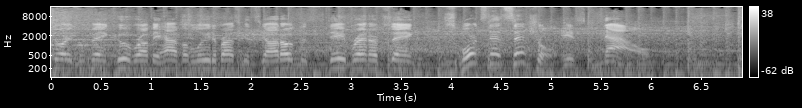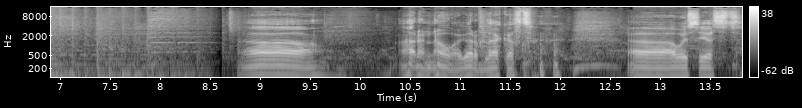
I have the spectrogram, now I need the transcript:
story from Vancouver. On behalf of Louie DeBrusk and Scott Oake, this is Dave Brenner saying Sportsnet Central is now. Uh, I don't know. I got a blackout. uh, I was just,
